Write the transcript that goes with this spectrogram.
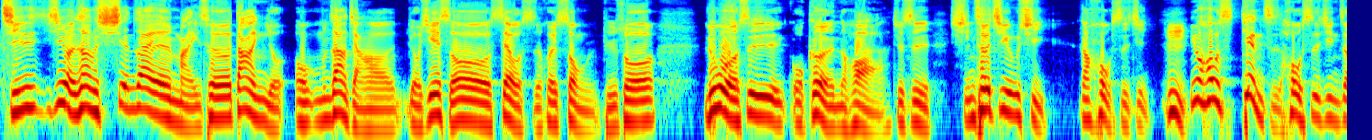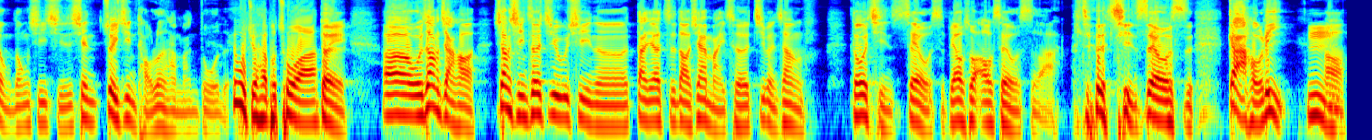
其实基本上现在买车，当然有，我们这样讲啊，有些时候 sales 会送，比如说，如果是我个人的话，就是行车记录器跟后视镜，嗯，因为后视电子后视镜这种东西，其实现最近讨论还蛮多的，因为我觉得还不错啊。对，呃，我这样讲哈，像行车记录器呢，大家知道现在买车基本上。都会请 sales，不要说 out sales 啦，就是请 sales 尬好力，嗯啊、哦，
